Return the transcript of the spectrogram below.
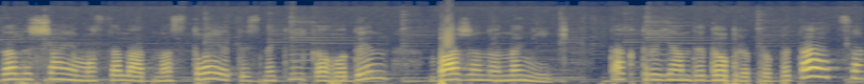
Залишаємо салат настоятись на кілька годин, бажано на ніч. Так троянди добре пропитаються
